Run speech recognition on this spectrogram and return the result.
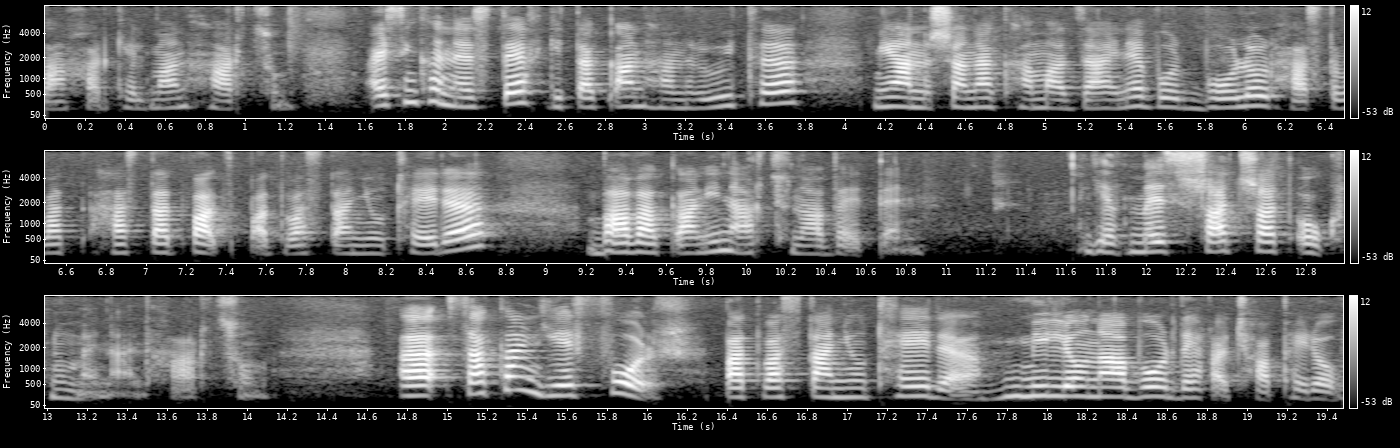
կանխարգելման հարցում։ Այսինքն այստեղ գիտական հանրույթը միանշանակ համաձայն է, որ բոլոր հաստատված պատվաստանյութերը բավականին արդյունավետ են եւ մեզ շատ-շատ օգնում են այդ հարցում։ Սակայն երբ որ պատվաստանյութերը միլիոնավոր դեղաչափերով,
